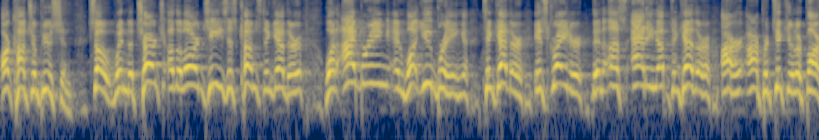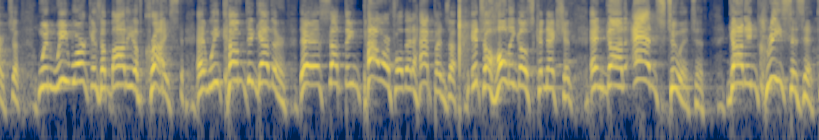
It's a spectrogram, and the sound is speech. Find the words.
or contribution. So when the church of the Lord Jesus comes together, what I bring and what you bring together is greater than us adding up together our, our particular parts. When we work as a body of Christ and we come together, there is something powerful that happens. It's a Holy Ghost connection, and God adds to it. God increases it.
